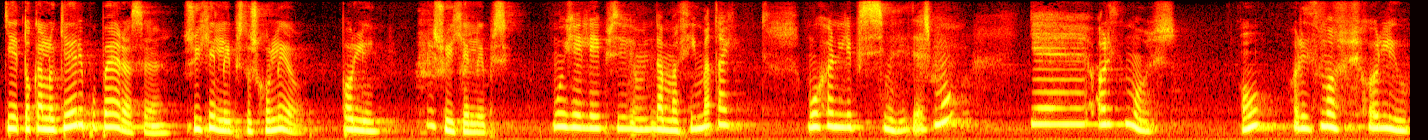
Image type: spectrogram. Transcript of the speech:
και το καλοκαίρι που πέρασε, σου είχε λείψει το σχολείο; Πολύ. Τι σου είχε λείψει; Μου είχε λείψει τα μαθήματα, μου είχαν λείψει οι συμμαθητές μου και ο ρυθμός. Ω, Ο ρυθμός του σχολείου.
